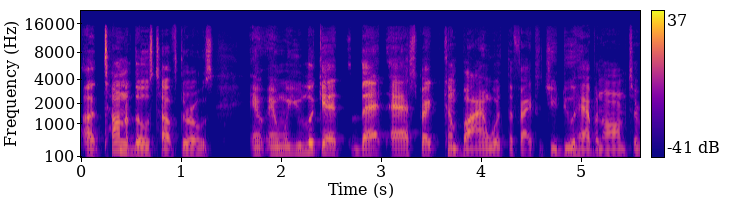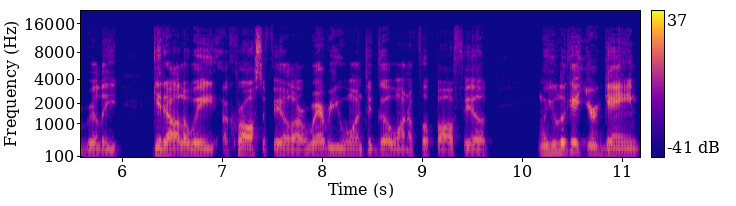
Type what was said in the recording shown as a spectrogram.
a ton of those tough throws. And, and when you look at that aspect combined with the fact that you do have an arm to really get it all the way across the field or wherever you want to go on a football field. When you look at your game,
